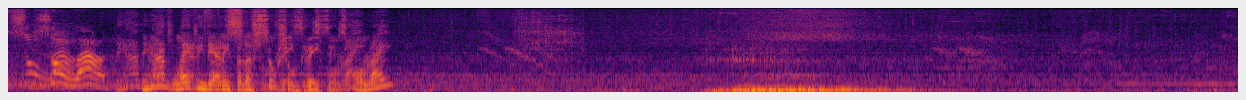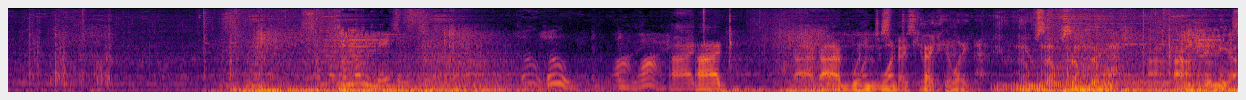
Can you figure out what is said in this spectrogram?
So loud. They aren't legendary for their social graces, all right? Somebody made them. Who? And why? I, I wouldn't want to speculate. You know something. Ah, India,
